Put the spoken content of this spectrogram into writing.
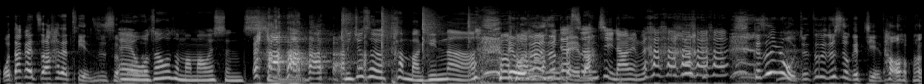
我大概知道他的点是什么。哎、欸，我知道为什么妈妈会生气，你就是个看马金娜。哎、欸，我真的是北吧。生气，然后你们，可是因为我觉得这个就是有个解套的方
